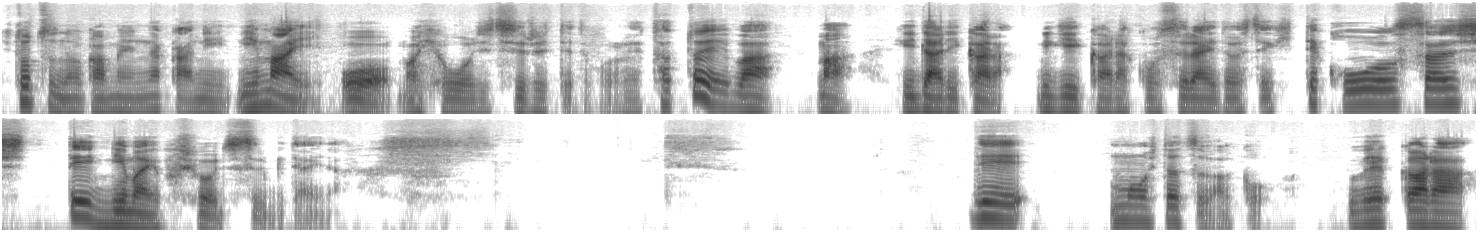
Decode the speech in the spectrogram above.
一つの画面の中に2枚をま表示するってところで、例えば、まあ、左から、右からこうスライドしてきて、交差して2枚表示するみたいな。で、もう一つはこう、上から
